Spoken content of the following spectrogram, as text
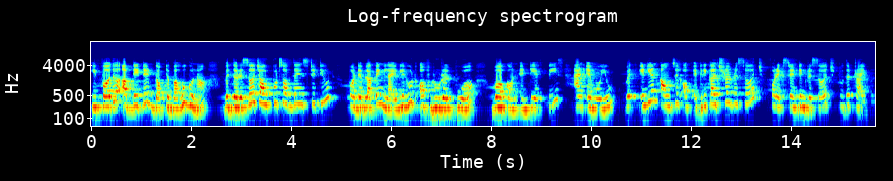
He further updated Dr. Bahuguna with the research outputs of the institute for developing livelihood of rural poor, work on NTFPs and MOU with Indian Council of Agricultural Research for extending research to the tribals.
